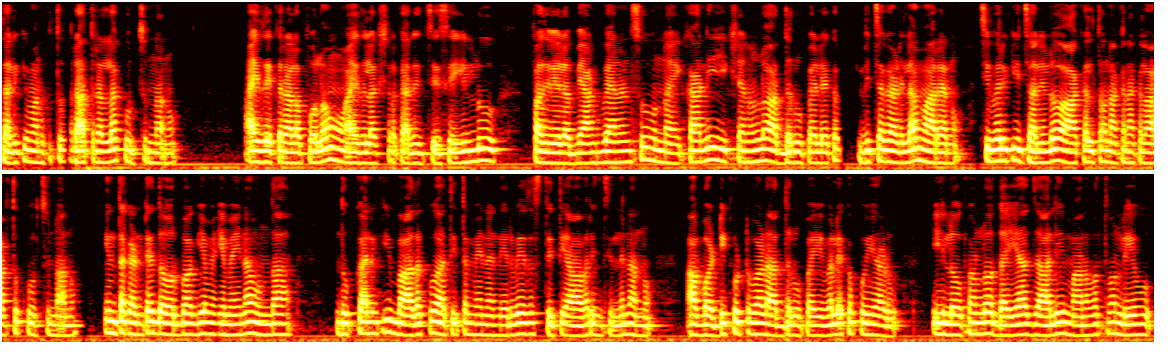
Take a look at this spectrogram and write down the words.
చలికి వణుకుతూ రాత్రల్లా కూర్చున్నాను. ఐదు ఎకరాల పొలం ఐదు లక్షల ఖరీదు చేసే ఇల్లు పదివేల బ్యాంక్ బ్యాలెన్స్ ఉన్నాయి. కానీ ఈ క్షణంలో అర్ధ రూపాయలు లేక బిచ్చగాడిలా మారాను. చివరికి చలిలో ఆకలితో నకనకలాడుతూ కూర్చున్నాను. ఇంతకంటే దౌర్భాగ్యం ఏమైనా ఉందా? దుఃఖానికి బాధకు అతీతమైన నిర్వేద స్థితి ఆవరించింది నన్ను. ఆ వడ్డీ కొట్టువాడు అర్ధ రూపాయి ఇవ్వలేకపోయాడు. ఈ లోకంలో దయా జాలి మానవత్వం లేవు.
